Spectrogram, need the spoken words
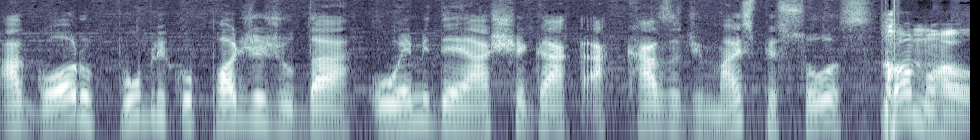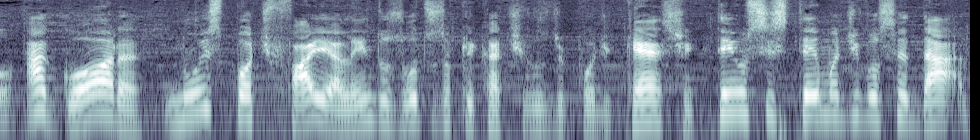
agora o público pode ajudar o MDA a chegar à casa de mais pessoas? Como, Raul? Agora, no Spotify, além dos outros aplicativos de podcast, tem um sistema de você dar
